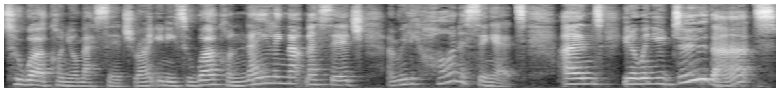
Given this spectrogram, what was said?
to work on your message, right? You need to work on nailing that message and really harnessing it. And, you know, when you do that,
